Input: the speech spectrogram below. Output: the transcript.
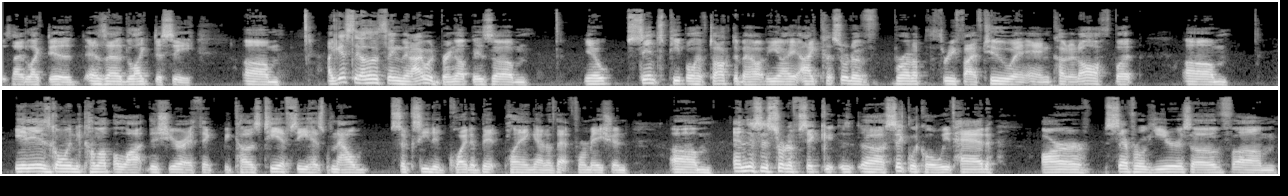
as I'd like to as I'd like to see. Um, I guess the other thing that I would bring up is, um, you know, since people have talked about, you know, I, I sort of brought up the three five two and, and cut it off, but um, it is going to come up a lot this year, I think, because TFC has now succeeded quite a bit playing out of that formation. Um, and this is sort of uh, cyclical. We've had our several years of um,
